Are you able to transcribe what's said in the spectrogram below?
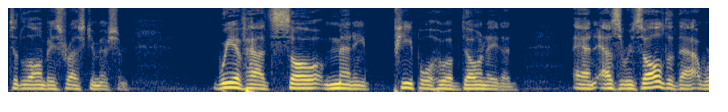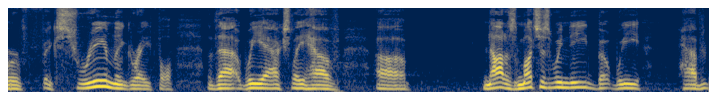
to the Long Beach Rescue Mission. We have had so many people who have donated. And as a result of that, we're extremely grateful that we actually have uh, not as much as we need, but we have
